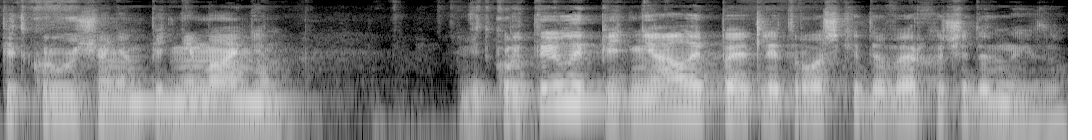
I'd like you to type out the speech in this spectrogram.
підкручуванням, підніманням. Відкрутили, підняли петлі трошки доверху чи донизу.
